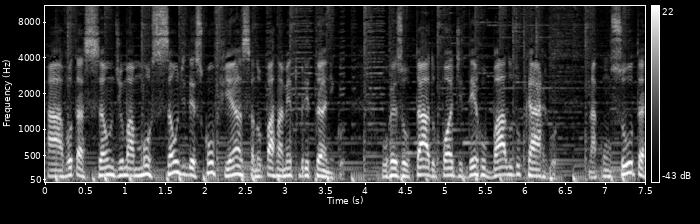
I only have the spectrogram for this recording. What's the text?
a votação de uma moção de desconfiança no parlamento britânico. O resultado pode derrubá-lo do cargo. Na consulta,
